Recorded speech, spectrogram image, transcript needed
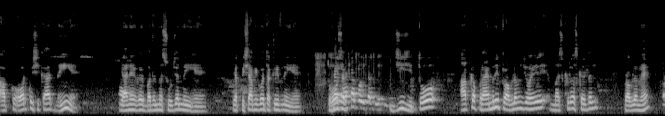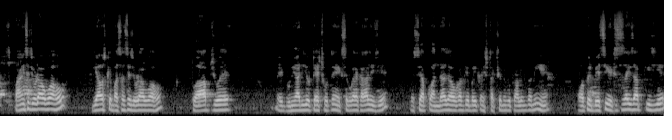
आपको और कोई शिकायत नहीं है यानी अगर बदन में सूजन नहीं है या पेशाब की कोई तकलीफ़ नहीं है तो हो सकता जी जी तो आपका प्राइमरी प्रॉब्लम जो है मस्कुलोस्केलेटल प्रॉब्लम है। स्पाइन से जुड़ा हुआ हो या उसके मसल से जुड़ा हुआ हो तो आप जो है एक बुनियादी जो टेस्ट होते हैं एक्सरे वगैरह करा लीजिए। उससे आपको अंदाज़ा होगा कि भाई कहीं स्ट्रक्चर में कोई प्रॉब्लम तो नहीं है। और फिर बेसिक एक्सरसाइज आप कीजिए।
